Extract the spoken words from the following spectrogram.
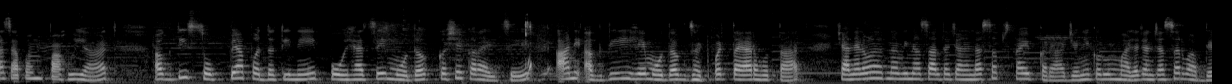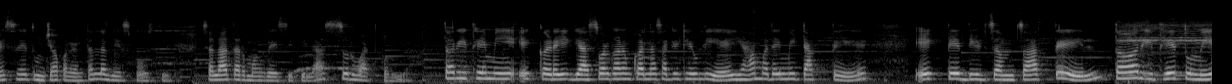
आज आपण पाहूयात अगदी सोप्या पद्धतीने पोह्याचे मोदक कसे करायचे आणि अगदी हे मोदक झटपट तयार होतात. चॅनलवर नवीन असाल तर चॅनलला सबस्क्राईब करा जेणेकरून माझ्या त्यांच्या सर्व अपडेट्स हे तुमच्यापर्यंत लगेच पोहोचतील. चला तर मग रेसिपीला सुरुवात करूया. तर इथे मी एक कढई गॅसवर गरम करण्यासाठी ठेवली आहे. ह्यामध्ये मी टाकते एक ते दीड चमचा तेल. तर इथे तुम्ही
